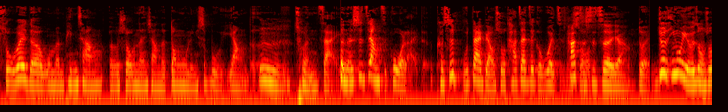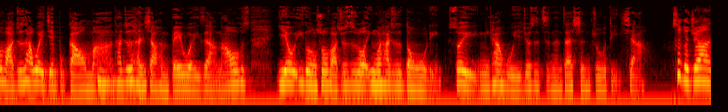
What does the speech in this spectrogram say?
所谓的我们平常耳熟能详的动物灵是不一样的，嗯，存在可能是这样子过来的，可是不代表说它在这个位置，它只是这样，对，就是因为有一种说法就是它位阶不高嘛，它就是很小很卑微这样，然后也有一种说法就是说，因为它就是动物灵，所以你看虎爷就是只能在神桌底下，这个就要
